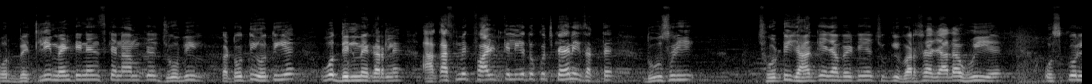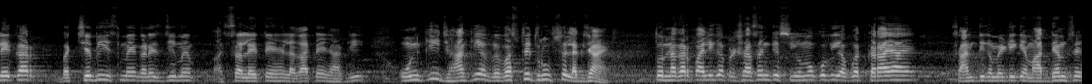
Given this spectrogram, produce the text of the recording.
और बिजली मेंटेनेंस के नाम के जो भी कटौती होती है, वो दिन में कर लें। आकस्मिक फॉल्ट के लिए तो कुछ कह नहीं सकते। दूसरी, छोटी झांकियाँ जहाँ बैठी हैं, चूँकि वर्षा ज़्यादा हुई है उसको लेकर बच्चे भी इसमें, गणेश जी में हिस्सा लेते हैं, लगाते हैं झांकी। उनकी झांकियाँ व्यवस्थित रूप से लग जाएँ। तो नगर पालिका प्रशासन के सी को भी अवगत कराया है, शांति कमेटी के माध्यम से,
